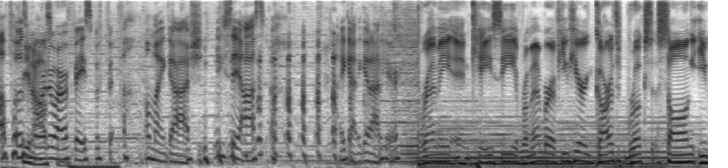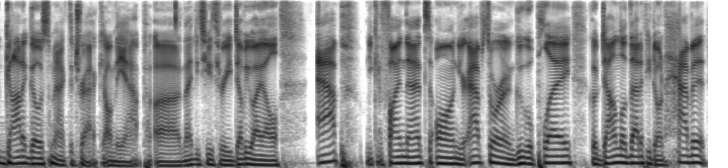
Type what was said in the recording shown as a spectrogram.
I'll post more Oscar. to our Facebook. pa- Oh my gosh, you say Oscar? I gotta get out of here. Remy and Kasey. Remember, if you hear Garth Brooks' song, you gotta go smack the track on the app. Uh, 92.3 WIL app. You can find that on your App Store and Google Play. Go download that if you don't have it.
